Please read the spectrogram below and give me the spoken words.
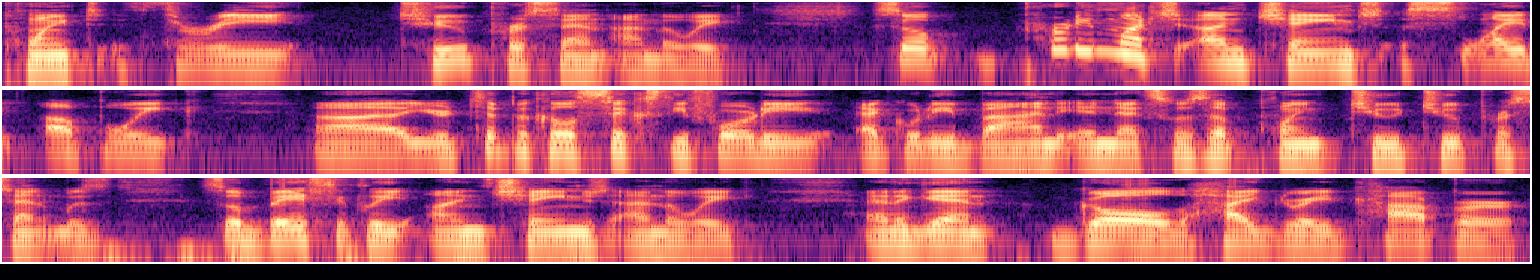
0.32% on the week. So pretty much unchanged, slight up week. Uh, your typical 60-40 equity bond index was up 0.22%, was so basically unchanged on the week. And again, gold, high grade copper,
